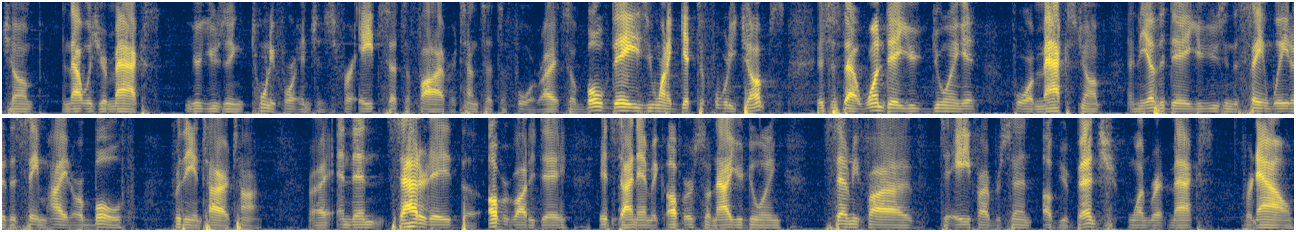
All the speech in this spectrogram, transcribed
jump and that was your max you're using 24 inches for eight sets of five or 10 sets of four, right? So both days you want to get to 40 jumps. It's just that one day you're doing it for a max jump, and the other day you're using the same weight or the same height or both for the entire time, right? And then Saturday, the upper body day, it's dynamic upper. So now you're doing 75 to 85% of your bench one rep max for now,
